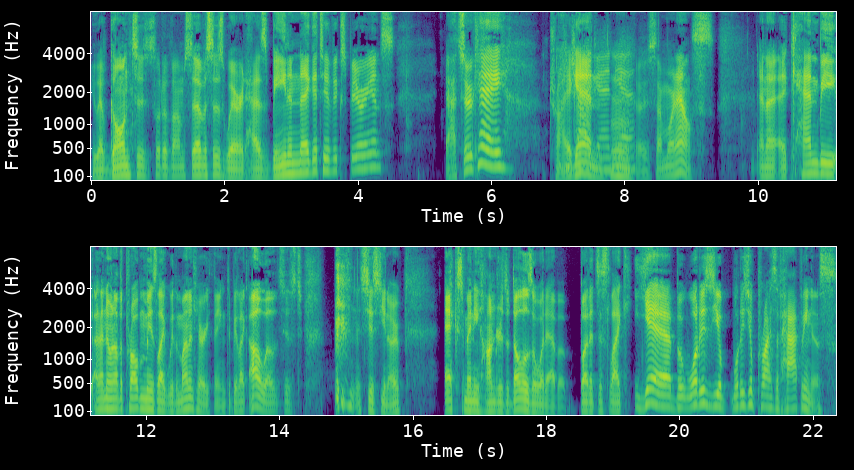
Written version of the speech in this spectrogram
who have gone to sort of um services where it has been a negative experience. That's okay. Try You can try again. again, yeah. Go somewhere else. And uh, it can be. I know another problem is like with the monetary thing to be like, oh well, it's just, it's just you know, X many hundreds of dollars or whatever. But it's just like, yeah, but what is your what is your price of happiness?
